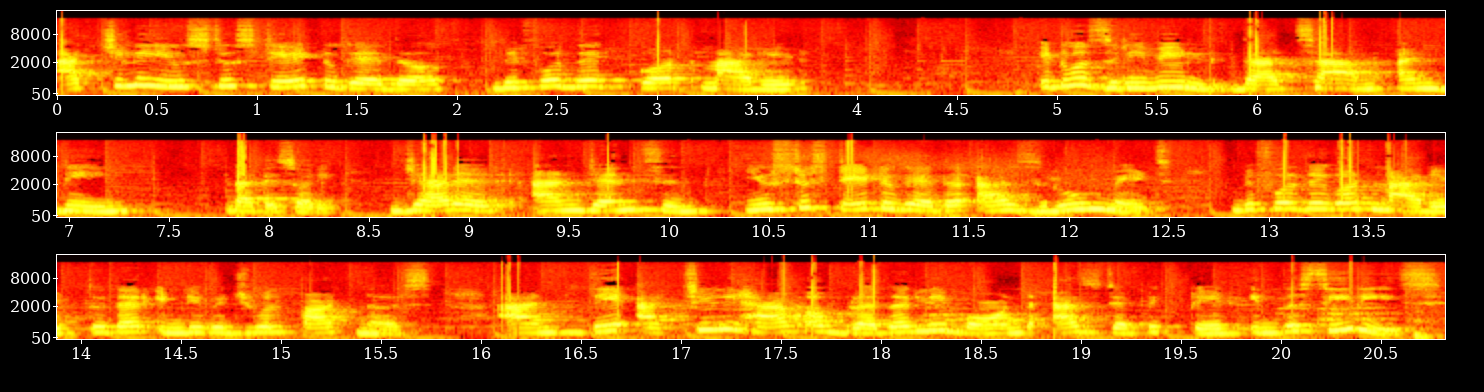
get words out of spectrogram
actually used to stay together before they got married. It was revealed that Sam and Dean, that is, sorry, Jared and Jensen used to stay together as roommates before they got married to their individual partners, and they actually have a brotherly bond as depicted in the series.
